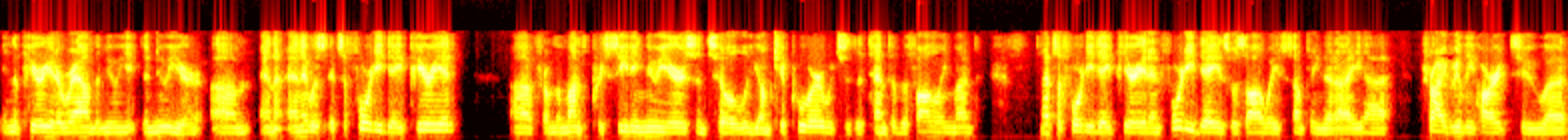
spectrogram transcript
in the period around the new the New Year, um, and and it was it's a 40 day period uh, from the month preceding New Year's until Yom Kippur, which is the 10th of the following month. That's a 40 day period, and 40 days was always something that I uh, tried really hard to uh,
